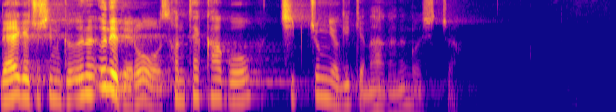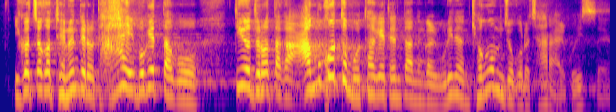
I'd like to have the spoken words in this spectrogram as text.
나에게 주신 그 은- 은혜대로 선택하고 집중력 있게 나아가는 것이죠. 이것저것 되는 대로 다 해보겠다고 뛰어들었다가 아무것도 못하게 된다는 걸 우리는 경험적으로 잘 알고 있어요.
